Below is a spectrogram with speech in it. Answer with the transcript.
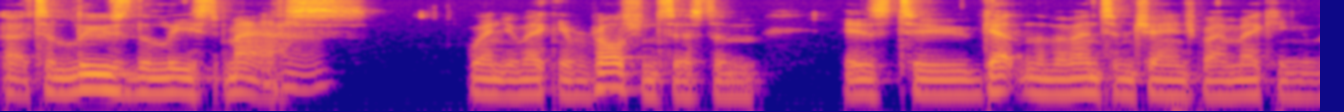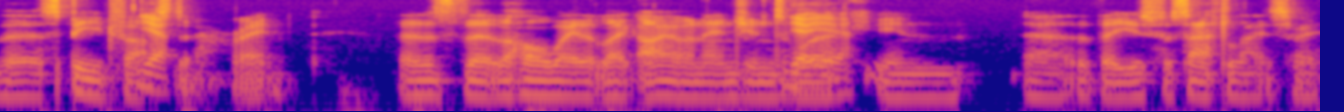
uh, to lose the least mass when you're making a propulsion system is to get the momentum change by making the speed faster, right? That's the the whole way that like ion engines Yeah, work in uh, that they use for satellites, right?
